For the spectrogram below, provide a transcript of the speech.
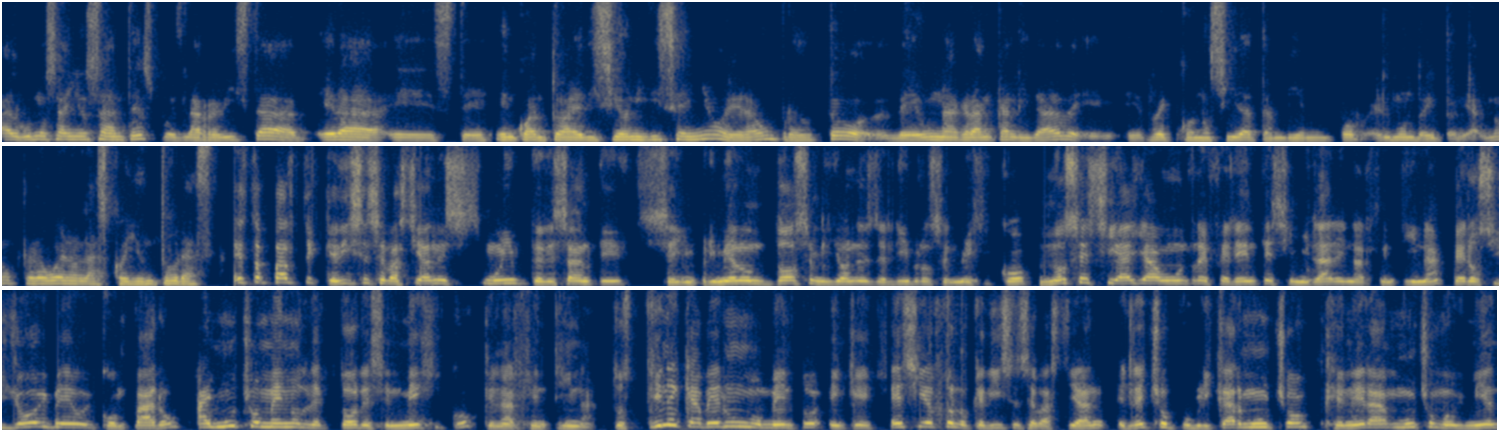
algunos años antes, pues la revista era este, en cuanto a edición y diseño, era un producto de una gran calidad, eh, eh, reconocida también por el mundo editorial, ¿no? Pero bueno, las coyunturas. Esta parte que dice Sebastián es muy interesante. Se imprimieron 12 millones de libros en México. No sé si haya un referente similar en Argentina, pero si yo hoy veo y comparo, hay mucho menos lectores en México que en Argentina. Entonces, tiene que haber un momento en que es cierto lo que dice Sebastián, el hecho de publicar mucho genera mucho movimiento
